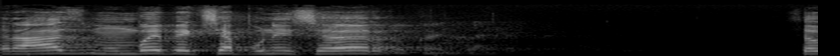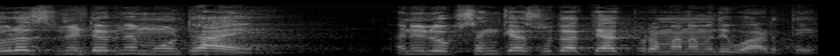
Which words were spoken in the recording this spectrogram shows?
तर आज मुंबईपेक्षा पुणे शहर चौरस मीटरने मोठं आहे आणि लोकसंख्या सुद्धा त्याच प्रमाणामध्ये वाढते.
